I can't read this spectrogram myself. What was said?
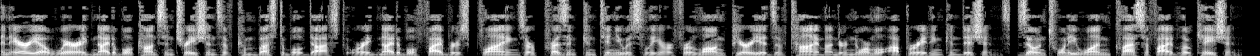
An area where ignitable concentrations of combustible dust or ignitable fibers, flyings are present continuously or for long periods of time under normal operating conditions. Zone 21 classified location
